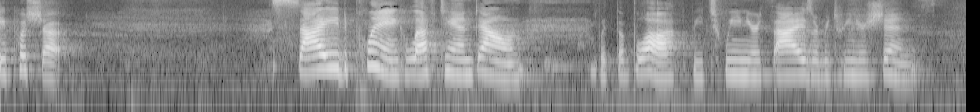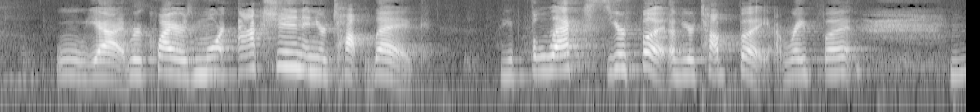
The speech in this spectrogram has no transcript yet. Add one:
High push up. Side plank, left hand down with the block between your thighs or between your shins. Ooh, yeah, it requires more action in your top leg. You flex your foot of your top foot, yeah, right foot. Mm-hmm.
